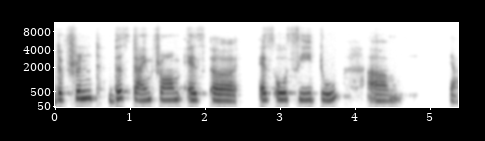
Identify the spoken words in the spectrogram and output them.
different this time from S, uh, SOC2. Um, yeah.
